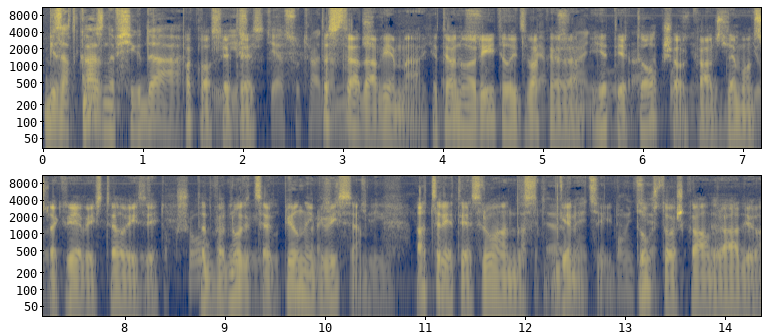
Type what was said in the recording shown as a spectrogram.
безотказно всегда. Paklausieties, Если тебя с утра tas до strādā ночи, vienmēr. Ja tev no rīta līdz vakaram ietiet talkšovi, kādus demonstrē Krievijas televīzija, tad var noticēt pilnīgi visam. Atcerieties Ruandas genocīdu, tūkstošu kalnu rādio.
